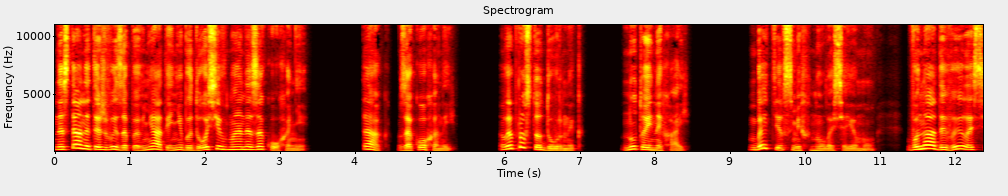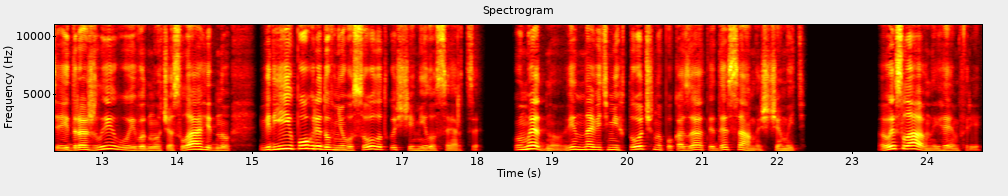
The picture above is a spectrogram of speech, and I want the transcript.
не станете ж ви запевняти, ніби досі в мене закохані. Так, закоханий. Ви просто дурник. Ну, то й нехай. Бетті всміхнулася йому. Вона дивилася і дражливо, і водночас лагідно, від її погляду в нього солодко щеміло серце. Кумедно він навіть міг точно показати, де саме щемить. Ви славний, Гемфрі.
